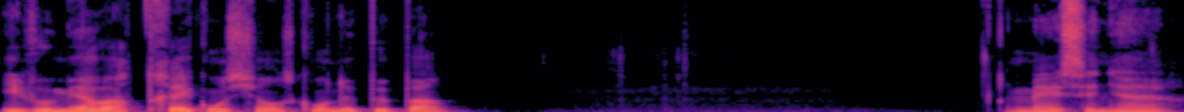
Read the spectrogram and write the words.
Il vaut mieux avoir très conscience qu'on ne peut pas. Mais Seigneur,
